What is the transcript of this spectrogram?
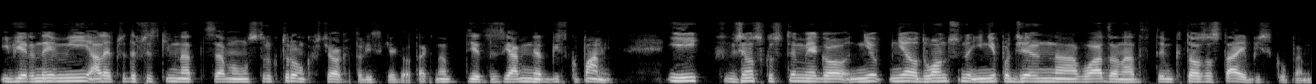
i wiernymi, ale przede wszystkim nad samą strukturą kościoła katolickiego, tak, nad decyzjami, nad biskupami. I w związku z tym jego nie, nieodłączny i niepodzielna władza nad tym, kto zostaje biskupem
